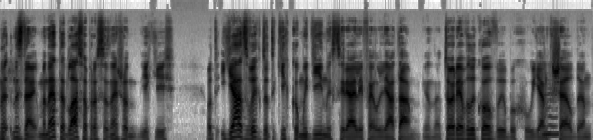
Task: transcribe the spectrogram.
ну, не знаю, мене Тед Лассо просто, знаєш, якийсь. От я звик до таких комедійних серіалів а там, не знаю, Теорія Великого Вибуху, Янг Мгм. Шелдон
